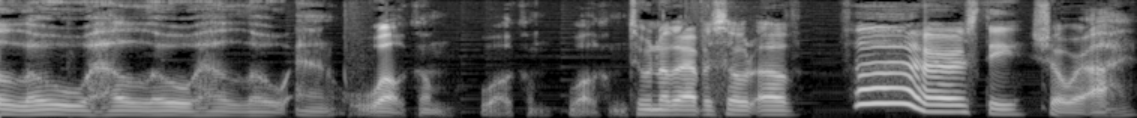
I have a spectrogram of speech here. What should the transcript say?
Hello, hello, hello, and welcome, welcome, welcome to another episode of First, the show where I,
